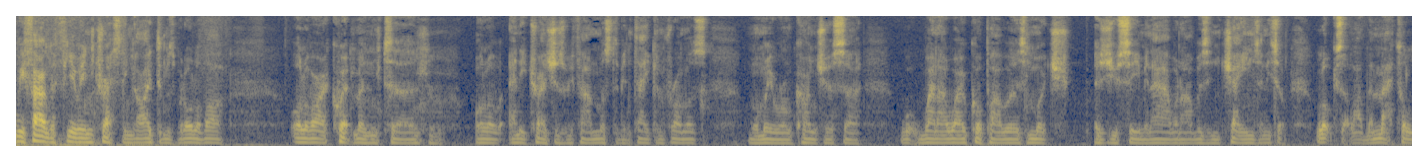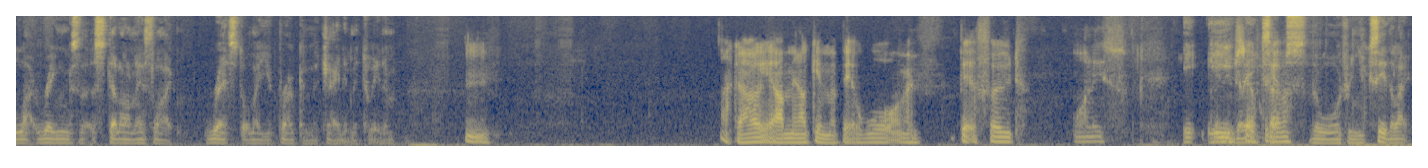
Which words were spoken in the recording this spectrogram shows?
we found a few interesting items, but all of our all of our equipment, uh, all of any treasures we found must have been taken from us when we were unconscious. Uh, w- when I woke up, I was much as you see me now. When I was in chains, and he sort of looks at like the metal like rings that are still on his like wrist, although you've broken the chain in between them. Okay, oh yeah, I mean, I'll give him a bit of water and a bit of food while he's. he, he eagerly the water, and you can see that like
